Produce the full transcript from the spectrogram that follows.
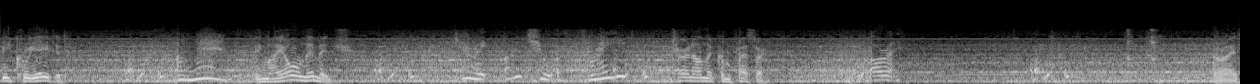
be created. A man. In my own image. Gary, aren't you afraid? Turn on the compressor. All right. All right.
